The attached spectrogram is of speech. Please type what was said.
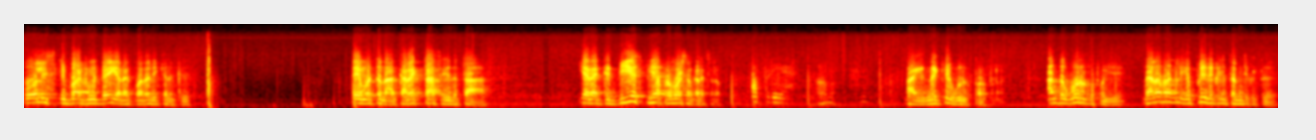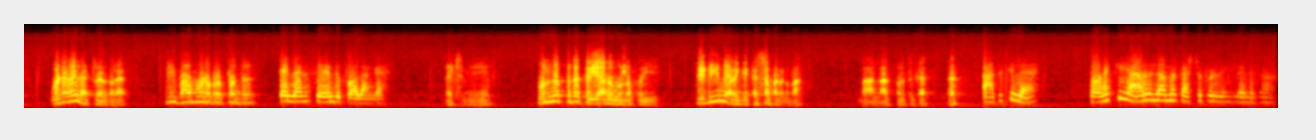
போலீஸ் டிபார்ட்மெண்ட்டே எனக்கு உதவிக்கு இருக்கு. இதை மட்டும் நான் கரெக்டா செய்துட்டா எனக்கு டிஎஸ்பியா ப்ரமோஷன் கிடைச்சிடும் அப்படியா? ஆமா. நான் இன்னைக்கே ஊருக்கு புறப்படுறேன். அந்த ஊருக்கு போய் நிலவரங்கள் எப்படி இருக்குன்னு தெரிஞ்சுக்கிட்டு உடனே லெட்டர் எழுதுறேன். நீ பாபுவோட புறப்பட்டு வந்துரு. எல்லாரும் சேர்ந்து போலாங்க. லட்சுமி முன்ன பின்ன தெரியாத ஊர்ல போய் திடீர்னு இறங்கி கஷ்டப்படணுமா? நான் நாள் பொறுத்துக்க? அதுக்கு இல்ல துணைக்கு யாரும் இல்லாம கஷ்டப்படுவீங்களேன்னு தான்.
